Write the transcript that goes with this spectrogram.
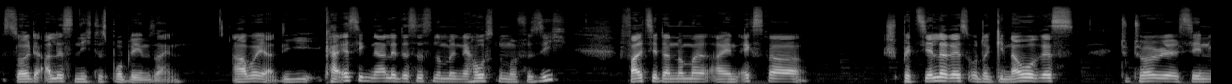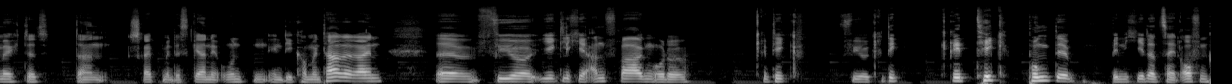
sollte alles nicht das Problem sein. Aber ja, die KS-Signale, das ist nochmal eine Hausnummer für sich. Falls ihr dann nochmal ein extra spezielleres oder genaueres Tutorial sehen möchtet, dann schreibt mir das gerne unten in die Kommentare rein. Äh, für jegliche Anfragen oder Kritik, für Kritik, Kritikpunkte bin ich jederzeit offen.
